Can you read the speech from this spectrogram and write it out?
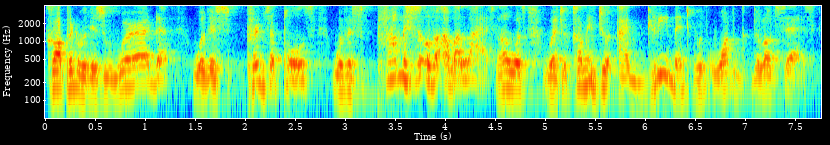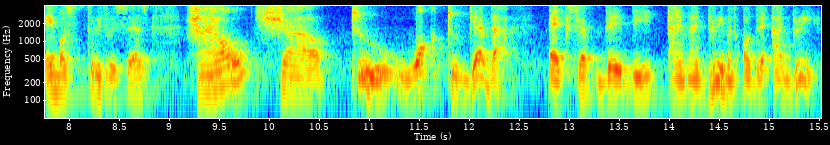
cooperate with His word, with His principles, with His promises over our lives. In other words, we're to come into agreement with what the Lord says. Amos 3 3 says, How shall two walk together except they be in agreement or they agree.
